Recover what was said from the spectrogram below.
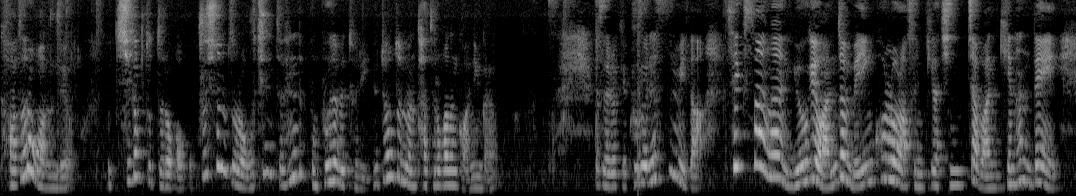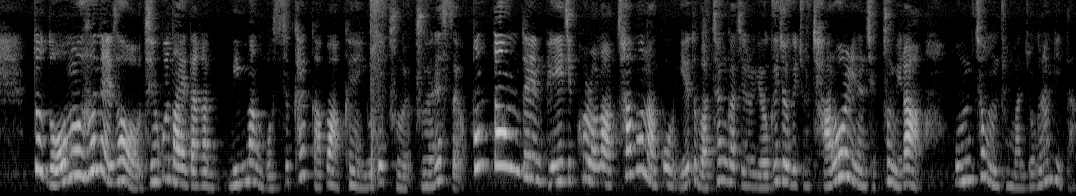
다 들어가는데요. 뭐 지갑도 들어가고 쿠션도 들어가고 틴트, 핸드폰, 보조 배터리 이 정도면 다 들어가는 거 아닌가요? 그래서 이렇게 구매를 했습니다. 색상은 이게 완전 메인 컬러라서 인기가 진짜 많긴 한데 또 너무 흔해서 들고 다니다가 민망 머쓱할까봐 그냥 이 제품을 구매를 했어요. 톤 다운된 베이지 컬러라 차분하고 얘도 마찬가지로 여기저기 좀 잘 어울리는 제품이라 엄청 엄청 만족을 합니다.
